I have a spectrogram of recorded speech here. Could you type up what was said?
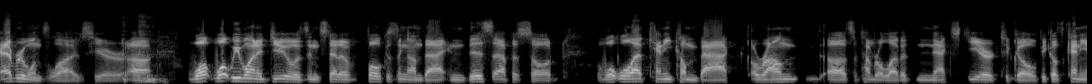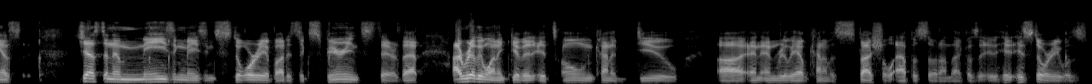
everyone's lives here. Uh, what what we want to do is instead of focusing on that in this episode, we'll, we'll have Kenny come back around uh, September 11th next year to go because Kenny has just an amazing, amazing story about his experience there that I really want to give it its own kind of due. Uh, and and really have kind of a special episode on that because his story was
